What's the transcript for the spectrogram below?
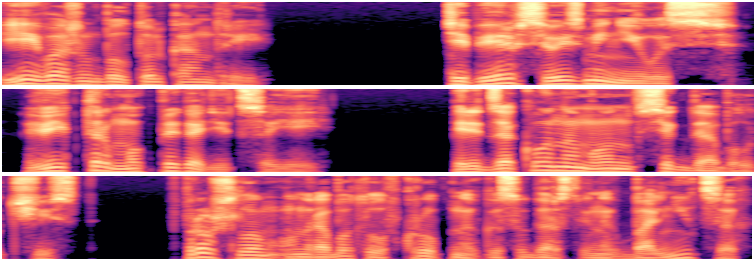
Ей важен был только Андрей. Теперь все изменилось. Виктор мог пригодиться ей. Перед законом он всегда был чист. В прошлом он работал в крупных государственных больницах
